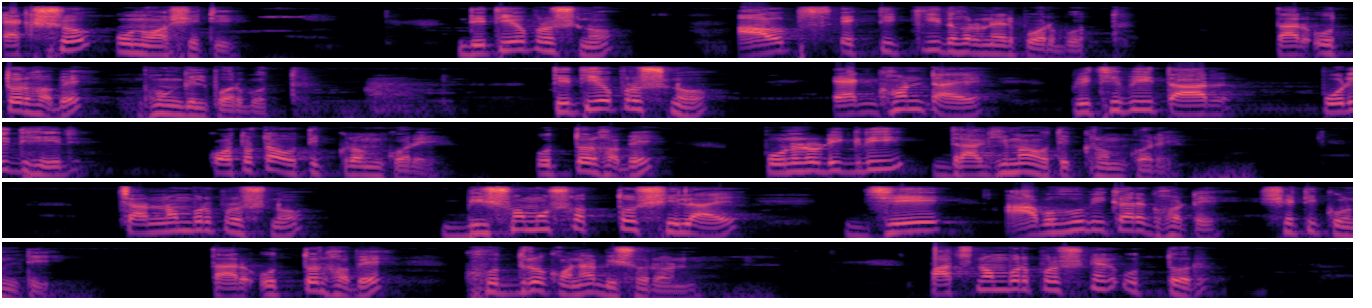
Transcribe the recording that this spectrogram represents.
একশো উনআশিটি। দ্বিতীয় প্রশ্ন, আল্পস একটি কী ধরনের পর্বত? তার উত্তর হবে ভঙ্গিল পর্বত। তৃতীয় প্রশ্ন, এক ঘন্টায় পৃথিবী তার পরিধির কতটা অতিক্রম করে? উত্তর হবে পনেরো ডিগ্রি দ্রাঘিমা অতিক্রম করে। চার নম্বর প্রশ্ন বিষমসত্ব শিলায় যে আবহবিকার ঘটে, সেটি কোনটি? তার উত্তর হবে ক্ষুদ্রকণা বিসরণ। পাঁচ নম্বর প্রশ্নের উত্তর,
